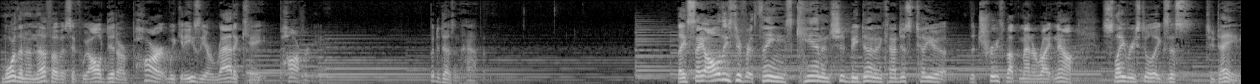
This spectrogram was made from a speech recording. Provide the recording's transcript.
more than enough of us. If we all did our part, we could easily eradicate poverty. But it doesn't happen. They say all these different things can and should be done. And can I just tell you the truth about the matter right now? Slavery still exists today.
